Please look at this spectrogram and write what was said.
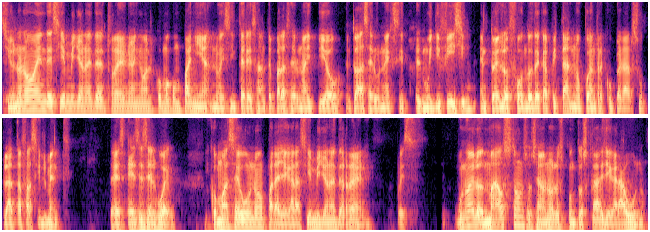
Si uno no vende 100 millones de revenue anual como compañía, no es interesante para hacer un IPO, entonces hacer un exit es muy difícil, entonces los fondos de capital no pueden recuperar su plata fácilmente. Entonces, ese es el juego. ¿Y cómo hace uno para llegar a 100 millones de revenue? Pues uno de los milestones, o sea, uno de los puntos clave, llegar a uno.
